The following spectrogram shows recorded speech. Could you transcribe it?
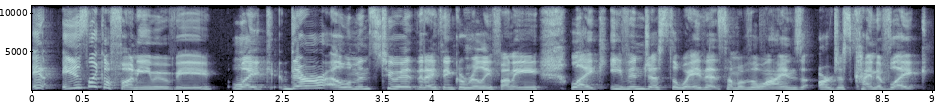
it is like a funny movie. Like there are elements to it that I think are really funny, like even just the way that some of the lines are just kind of like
